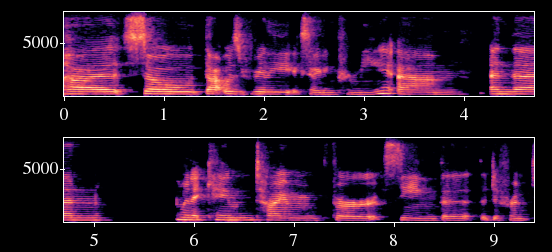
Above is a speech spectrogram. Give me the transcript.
Uh, so that was really exciting for me. Um, and then when it came time for seeing the the different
